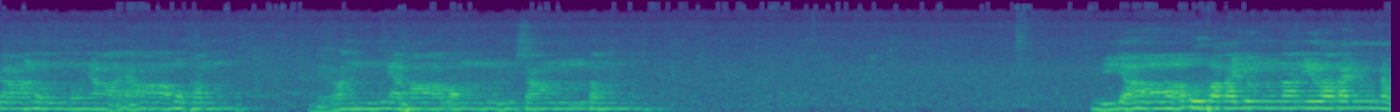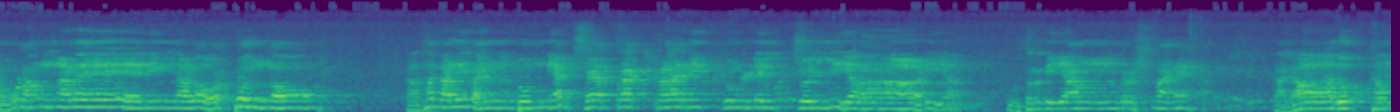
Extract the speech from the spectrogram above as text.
കാണുന്നു ഞാനാമുഖം. നിറഞ്ഞ ഭാവം ശാന്തം നിലാവു പറയുന്ന നിളതന്നോളങ്ങളെ നിങ്ങൾ ഓർക്കുന്നോ കഥകളി തൻ പുണ്യക്ഷേത്രക്കളരിക്കുള്ളിൽ ചൊല്ലിയാടിയ കുസൃതിയാം കൃഷ്ണനെ. കലാദുഃഖം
